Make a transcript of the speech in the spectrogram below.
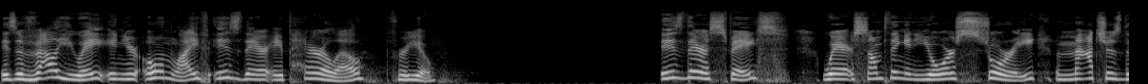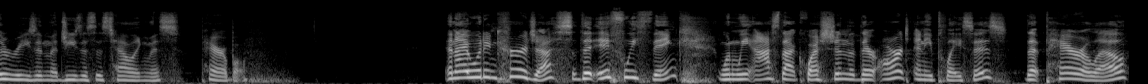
is evaluate in your own life is there a parallel for you? Is there a space where something in your story matches the reason that Jesus is telling this parable? And I would encourage us that if we think, when we ask that question, that there aren't any places that parallel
